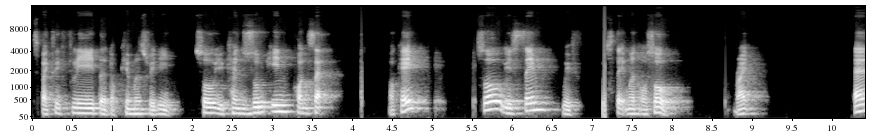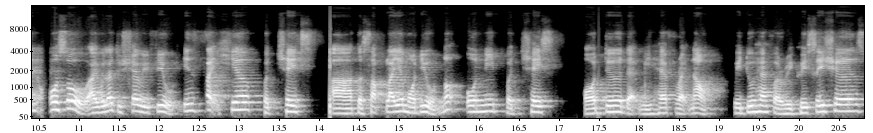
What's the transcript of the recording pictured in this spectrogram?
specifically the documents ready. So you can zoom in concept. Okay. So it's same with statement also, right? And also, I would like to share with you inside here, purchase uh, the supplier module, not only purchase order that we have right now. We do have a requisitions,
